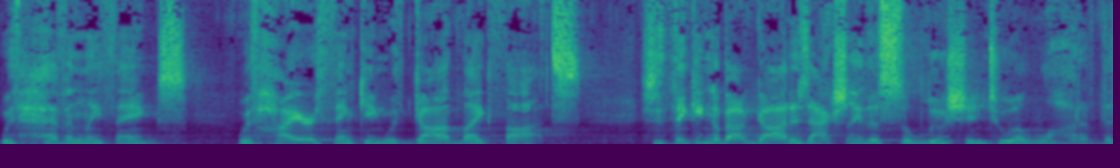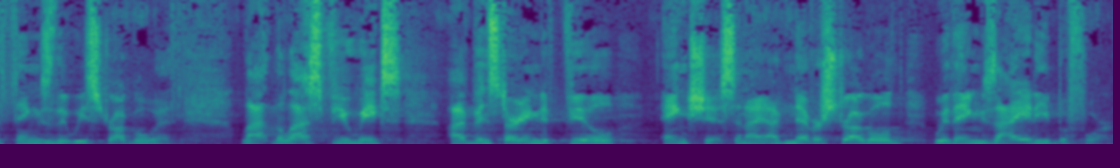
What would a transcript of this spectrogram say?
with heavenly things, with higher thinking, with godlike thoughts. So, thinking about God is actually the solution to a lot of the things that we struggle with. The last few weeks, I've been starting to feel anxious, and I, have never struggled with anxiety before.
